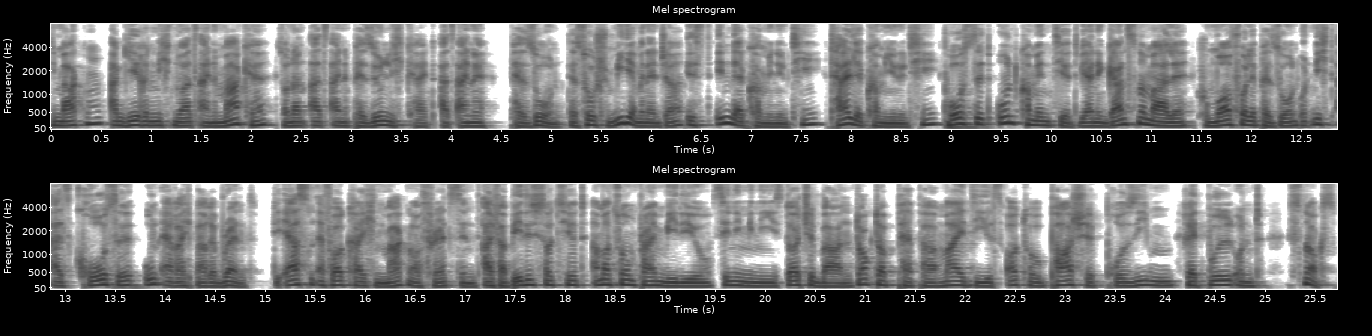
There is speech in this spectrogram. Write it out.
Die Marken agieren nicht nur als eine Marke, sondern als eine Persönlichkeit, als eine Person. Der Social Media Manager ist in der Community, Teil der Community, postet und kommentiert wie eine ganz normale, humorvolle Person und nicht als große, unerreichbare Brand. Die ersten erfolgreichen Marken auf Threads sind alphabetisch sortiert, Amazon Prime Video, Cineminis, Deutsche Bahn, Dr. Pepper, MyDeals, Otto, Parship, Pro7, Red Bull und Snox.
